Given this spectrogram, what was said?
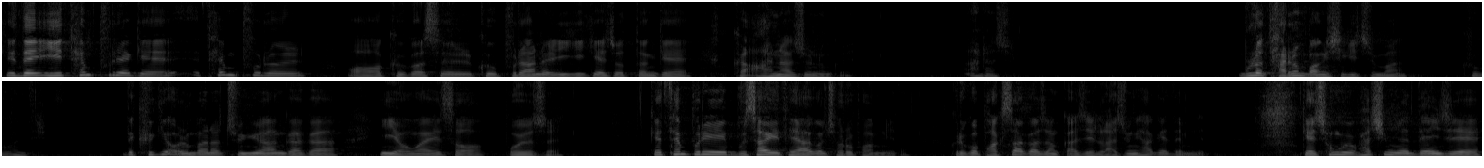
근데 이 템플에게 템플을 어, 그것을 그 불안을 이기게 해줬던 게 그 안아주는 거예요. 안아주는. 물론 다른 방식이지만 그 부분들이었어요. 근데 그게 얼마나 중요한가가 이 영화에서 보여져요. 그 템플이 무사히 대학을 졸업합니다. 그리고 박사과정까지 나중에 하게 됩니다. 1980년대 이제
